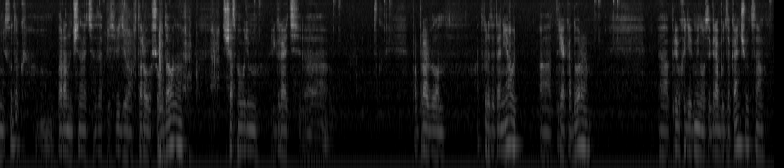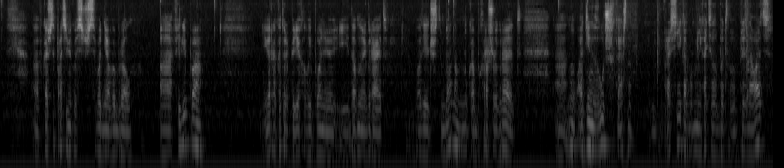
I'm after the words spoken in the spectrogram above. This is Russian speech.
времени суток. Пора начинать запись видео второго шоу-дауна. Сейчас мы будем играть э, по правилам открытой Таньяу, э, Триакадора. Э, при выходе в минус игра будет заканчиваться. Э, в качестве противника сегодня я выбрал э, Филиппа, игрока, который переехал в Японию и давно играет. Владеет шестым данным, ну как бы хорошо играет. Э, ну, один из лучших, конечно, в России, как бы мне не хотелось бы этого признавать.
